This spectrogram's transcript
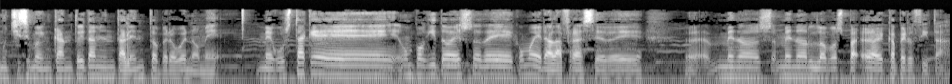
muchísimo encanto y también talento, pero bueno, me, me gusta que un poquito eso de, ¿cómo era la frase? De eh, menos, menos lobos pa- eh, caperucita.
